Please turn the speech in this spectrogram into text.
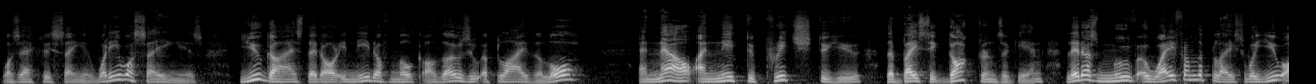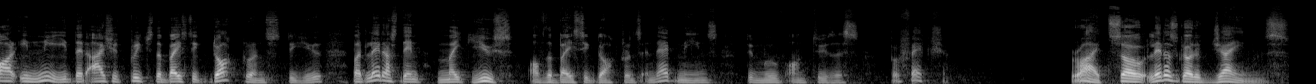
was actually saying here. What he was saying is, you guys that are in need of milk are those who apply the law. And now I need to preach to you the basic doctrines again. Let us move away from the place where you are in need that I should preach the basic doctrines to you, but let us then make use of the basic doctrines. And that means to move on to this perfection. Right, so let us go to James.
